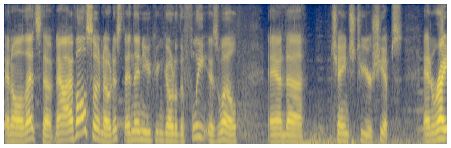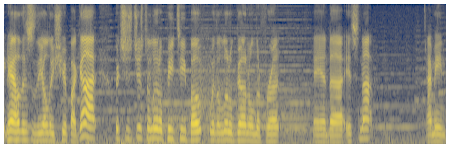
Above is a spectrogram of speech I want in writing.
and all that stuff. Now, I've also noticed, and then you can go to the fleet as well and uh, change to your ships. And right now, this is the only ship I got, which is just a little PT boat with a little gun on the front. And uh, it's not, I mean,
